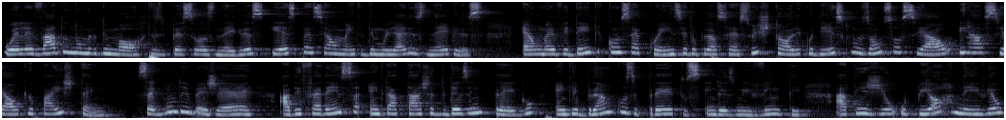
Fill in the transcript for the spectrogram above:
O elevado número de mortes de pessoas negras e especialmente de mulheres negras é uma evidente consequência do processo histórico de exclusão social e racial que o país tem. Segundo o IBGE, a diferença entre a taxa de desemprego entre brancos e pretos em 2020 atingiu o pior nível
